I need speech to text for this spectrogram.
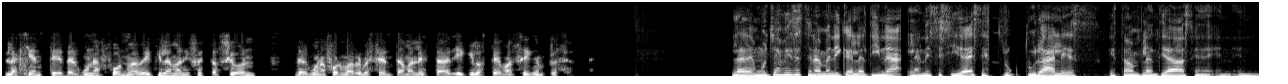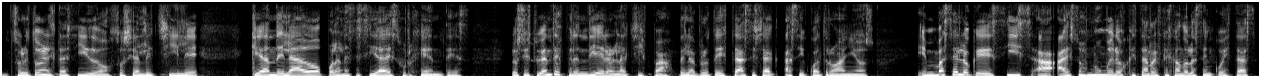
la gente de alguna forma ve que la manifestación de alguna forma representa malestar y que los temas siguen presentes. La de muchas veces en América Latina las necesidades estructurales que estaban planteadas, en, sobre todo en el estallido social de Chile, quedan de lado por las necesidades urgentes. Los estudiantes prendieron la chispa de la protesta hace ya casi cuatro años. En base a lo que decís, a, esos números que están reflejando las encuestas,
